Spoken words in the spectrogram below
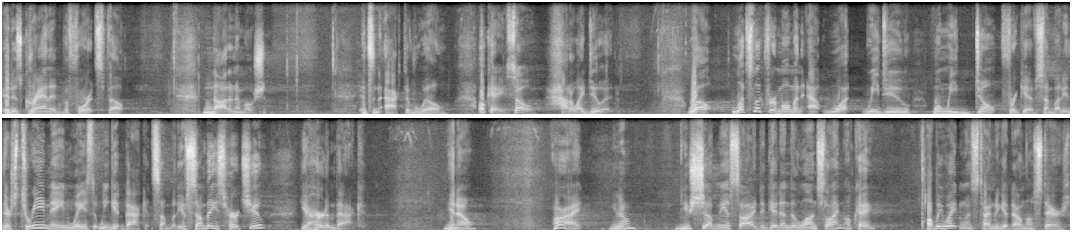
It is granted before it's felt, not an emotion. It's an act of will. Okay, so how do I do it? Well, let's look for a moment at what we do when we don't forgive somebody. There's three main ways that we get back at somebody. If somebody's hurt you, you hurt them back. You know? All right, you know, you shove me aside to get into the lunch line, okay. I'll be waiting when it's time to get down those stairs.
